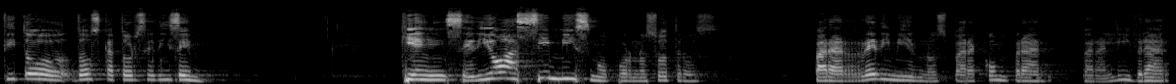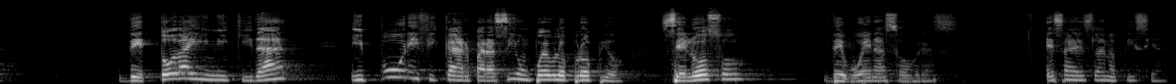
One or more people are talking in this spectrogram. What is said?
Tito 2.14 dice, quien se dio a sí mismo por nosotros para redimirnos, para comprar, para librar de toda iniquidad y purificar para sí un pueblo propio, celoso de buenas obras. Esa es la noticia.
